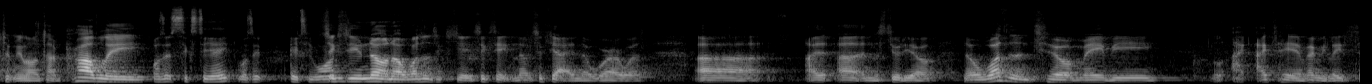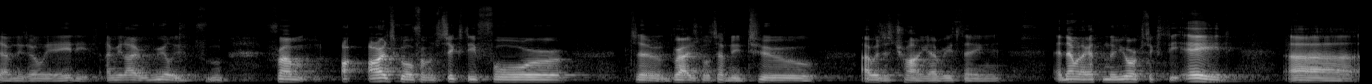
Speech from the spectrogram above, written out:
it took me a long time. Probably. Was it 68? Was it 81? 60, no, no, it wasn't 68. 68, no, 68, I didn't know where I was. Uh, I, uh, in the studio. No, it wasn't until maybe, I, I tell you, maybe late 70s, early 80s. I mean, I really, from, from art school from 64 to graduate school 72, I was just trying everything. And then when I got to New York 68, uh,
